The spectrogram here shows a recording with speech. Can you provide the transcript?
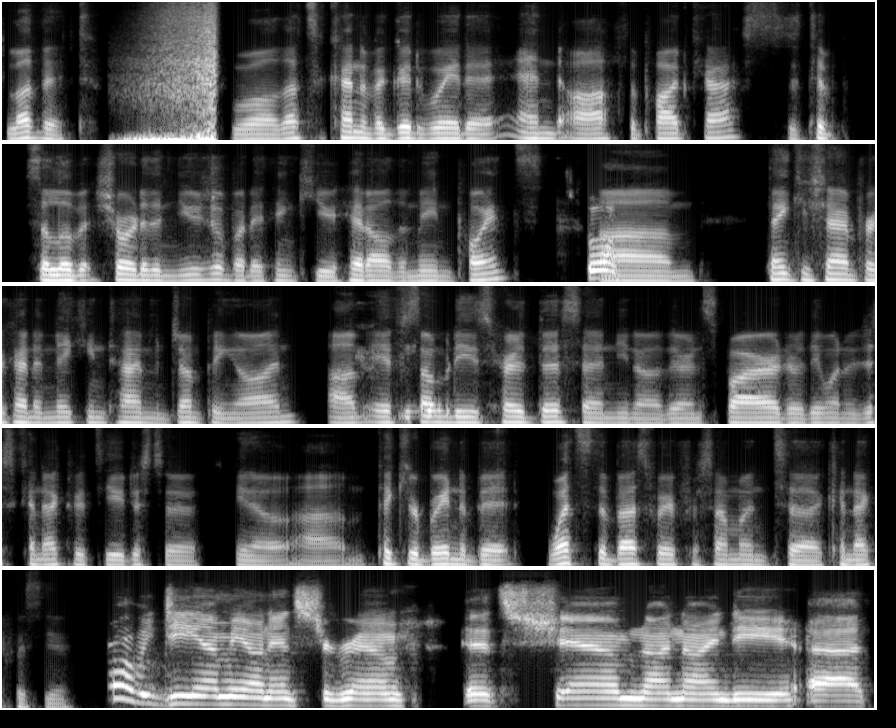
Love it. Well, that's kind of a good way to end off the podcast. It's a, it's a little bit shorter than usual, but I think you hit all the main points. Cool. Um, thank you, Sham, for kind of making time and jumping on. Um, if somebody's heard this and you know they're inspired or they want to just connect with you, just to you know um, pick your brain a bit, what's the best way for someone to connect with you? Probably DM me on Instagram. It's sham990 at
